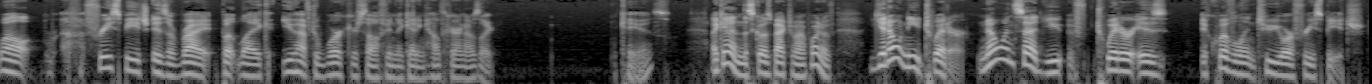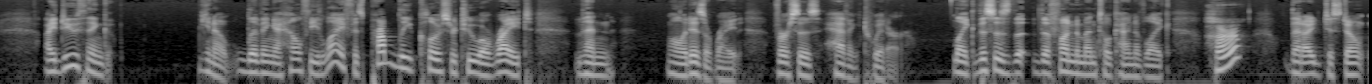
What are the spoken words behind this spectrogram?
well, free speech is a right, but like you have to work yourself into getting healthcare. And I was like, Again, this goes back to my point of you don't need Twitter. No one said you f- Twitter is equivalent to your free speech. I do think, you know, living a healthy life is probably closer to a right than, well, it is a right versus having Twitter. Like this is the the fundamental kind of like, huh? That I just don't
